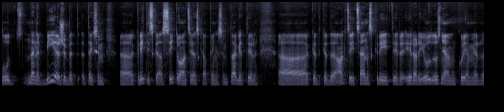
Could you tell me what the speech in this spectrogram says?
lūdz, ne, ne bieži, bet teiksim, kritiskās situācijās, kā pieņemsim tagad, ir, kad, kad akciju cenas krīt, ir, ir arī uzņēmumi, kuriem ir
